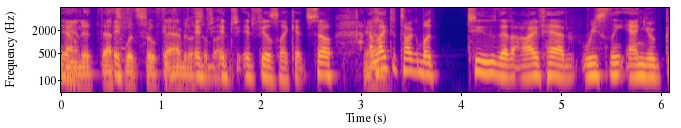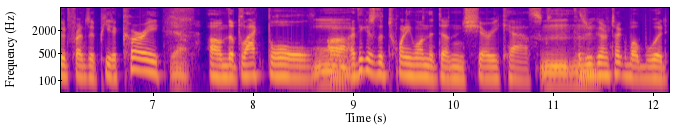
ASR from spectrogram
Yeah. and it, that's It- what's so fabulous it, about it, it. it feels like it. So Yeah. I'd like to talk about two that I've had recently, and you're good friends with Peter Curry. Yeah. Um, the Black Bull, Mm. uh, I think it's the 21 that done in sherry casks, because Mm-hmm. we're going to talk about wood.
